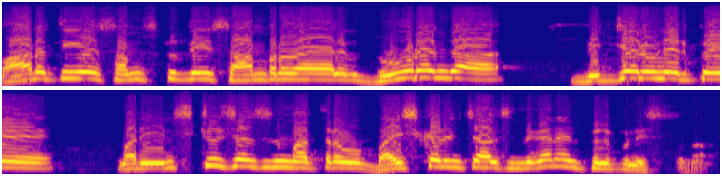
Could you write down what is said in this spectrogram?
భారతీయ సంస్కృతి సాంప్రదాయాలకు దూరంగా విద్యను నేర్పే మరి ఇన్స్టిట్యూషన్స్ని మాత్రం బహిష్కరించాల్సిందిగా నేను పిలుపునిస్తున్నాను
